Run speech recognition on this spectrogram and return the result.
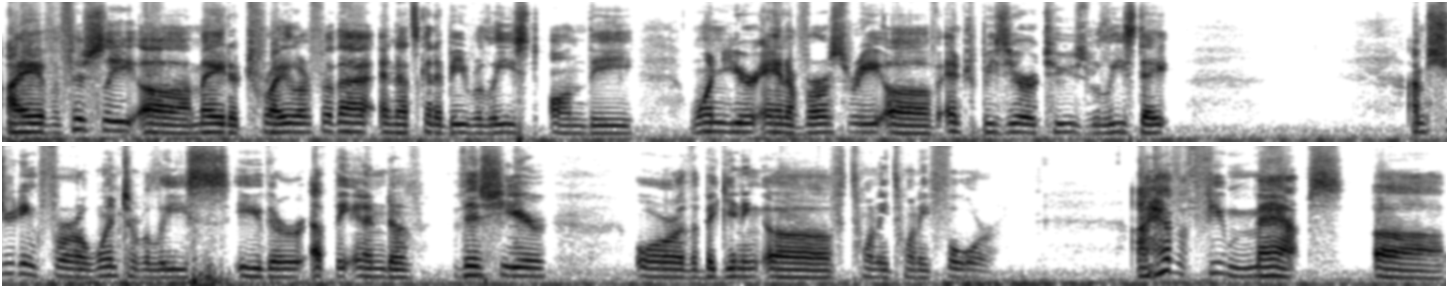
I have officially uh, made a trailer for that, and that's going to be released on the one-year anniversary of Entropy Zero release date. I'm shooting for a winter release either at the end of this year or the beginning of 2024. I have a few maps uh,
